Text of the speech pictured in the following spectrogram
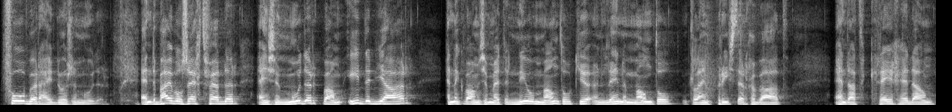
voorbereid door zijn moeder. En de Bijbel zegt verder, en zijn moeder kwam ieder jaar en dan kwam ze met een nieuw manteltje, een linnen mantel, een klein priestergewaad. En dat kreeg hij dan.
